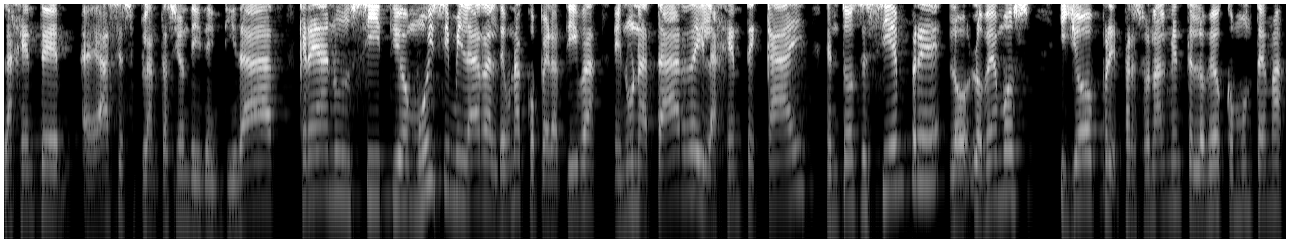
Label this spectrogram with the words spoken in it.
la gente eh, hace su plantación de identidad, crean un sitio muy similar al de una cooperativa en una tarde y la gente cae. Entonces siempre lo, lo vemos y yo personalmente lo veo como un tema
